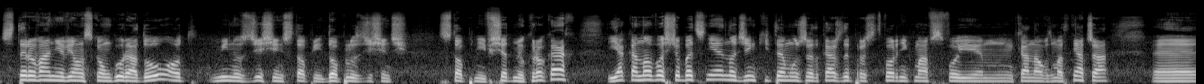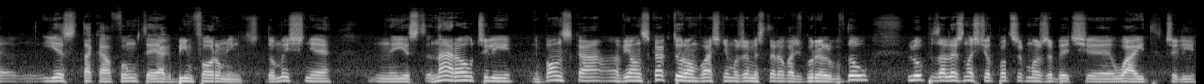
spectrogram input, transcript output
sterowanie wiązką góra-dół od minus 10 stopni do plus 10 stopni w siedmiu krokach. Jaka nowość obecnie? No dzięki temu, że każdy przetwornik ma w swoim kanał wzmacniacza, e, jest taka funkcja jak beamforming. Domyślnie mm, jest narrow, czyli wąska wiązka, którą właśnie możemy sterować w górę lub w dół, lub w zależności od potrzeb może być e, wide, czyli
